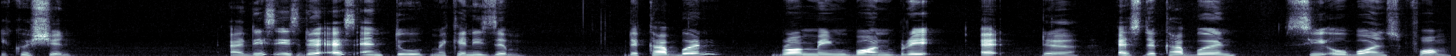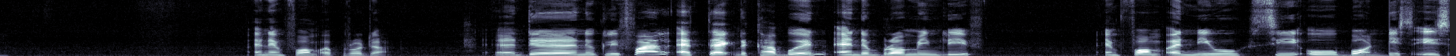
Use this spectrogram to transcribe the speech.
equation. And this is the SN2 mechanism. The carbon bromine bond break at the as the carbon CO bonds form and then form a product. Uh, the nucleophile attack the carbon and the bromine leaf and form a new CO bond. This is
